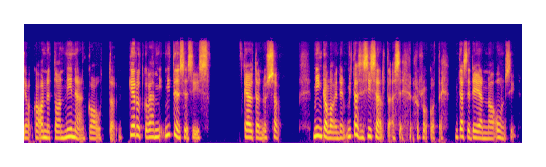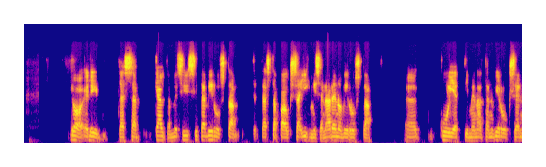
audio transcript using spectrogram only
joka annetaan nenän kautta. Kerrotko vähän, miten se siis käytännössä, minkälainen, mitä se sisältää se rokote, mitä se DNA on siinä? Joo, eli tässä käytämme siis sitä virusta, tässä tapauksessa ihmisen adenovirusta, kuljettimena tämän viruksen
